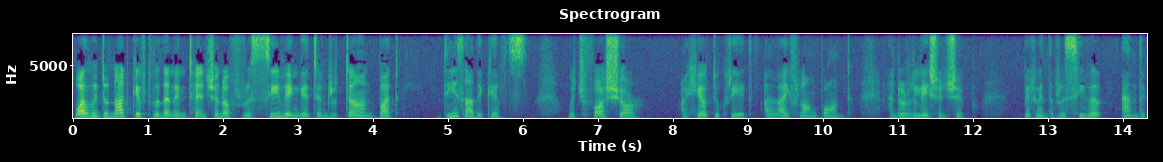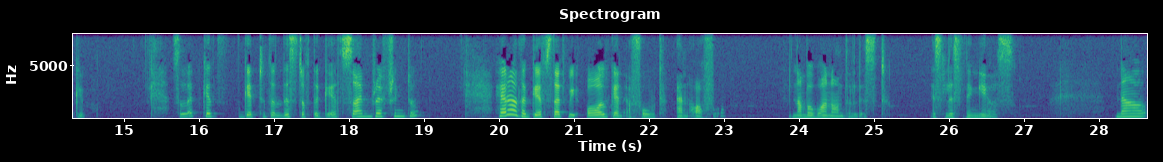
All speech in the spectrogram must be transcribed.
While we do not gift with an intention of receiving it in return, but these are the gifts which for sure are here to create a lifelong bond and a relationship between the receiver and the giver. So let's get get to the list of the gifts I'm referring to. Here are the gifts that we all can afford and offer. Number one on the list is listening ears. Now,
